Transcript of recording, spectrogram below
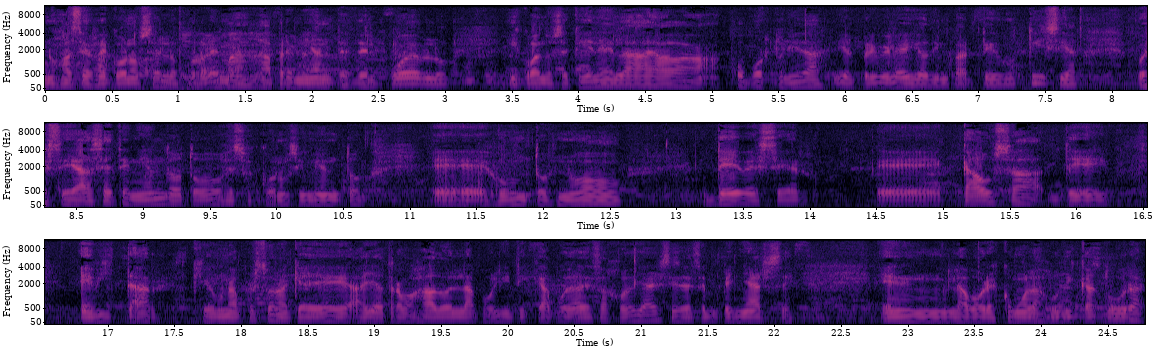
nos hace reconocer los problemas apremiantes del pueblo y cuando se tiene la oportunidad y el privilegio de impartir justicia, pues se hace teniendo todos esos conocimientos eh, juntos. No debe ser eh, causa de evitar que una persona que haya trabajado en la política pueda desarrollarse y desempeñarse en labores como la judicatura.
